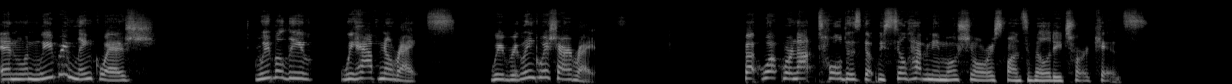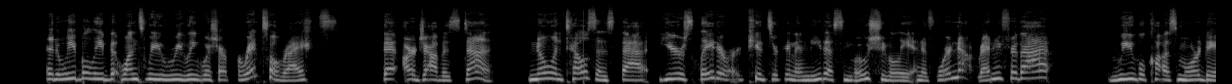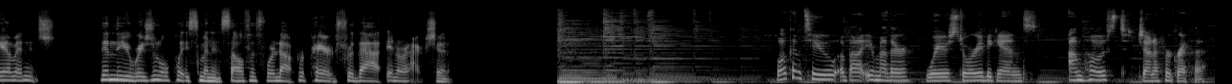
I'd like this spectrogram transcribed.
And when we relinquish, we believe we have no rights. We relinquish our rights. But what we're not told is that we still have an emotional responsibility to our kids. And we believe that once we relinquish our parental rights, that our job is done. No one tells us that years later, our kids are going to need us emotionally. And if we're not ready for that, we will cause more damage than the original placement itself if we're not prepared for that interaction. Welcome to About Your Mother, where your story begins. I'm host Jennifer Griffith.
